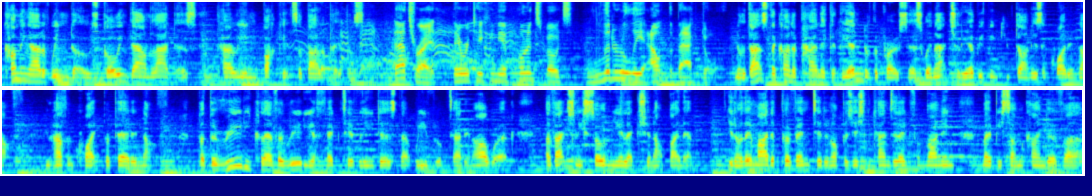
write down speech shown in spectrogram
coming out of windows, going down ladders, carrying buckets of ballot papers. That's right, they were taking the opponent's votes literally out the back door. You know, that's the kind of panic at the end of the process when actually everything you've done isn't quite enough. You haven't quite prepared enough. But the really clever, really effective leaders that we've looked at in our work have actually sewn the election up by them. You know, they might have prevented an opposition candidate from running, maybe some kind of uh,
